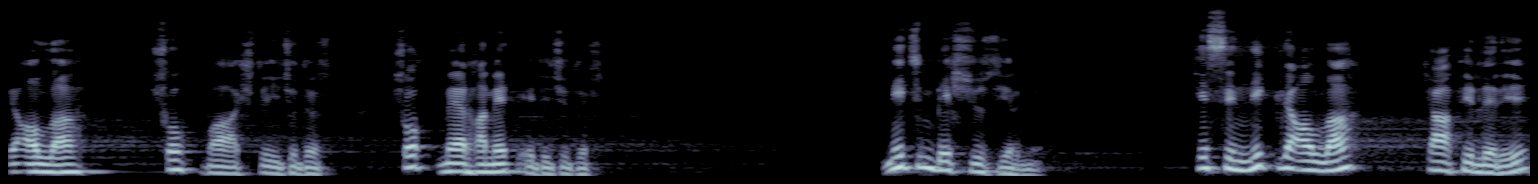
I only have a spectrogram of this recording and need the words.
ve Allah çok bağışlayıcıdır, çok merhamet edicidir. Necm 520 Kesinlikle Allah, kafirleri,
